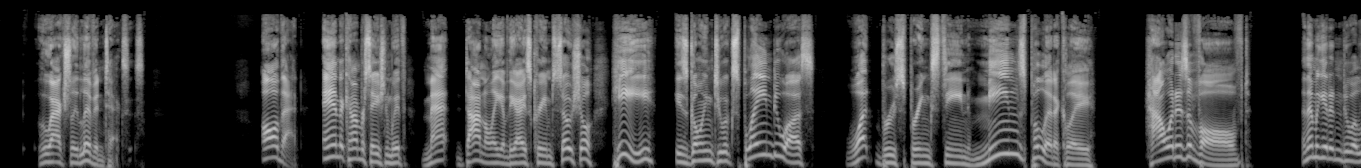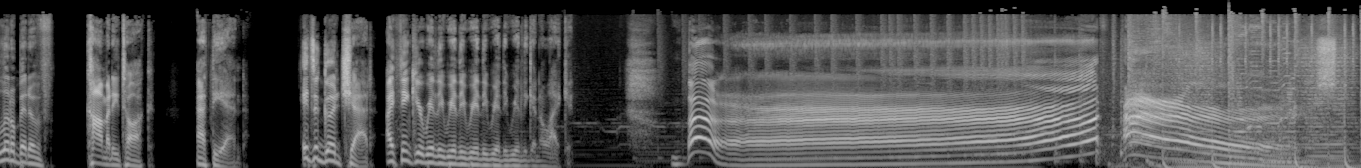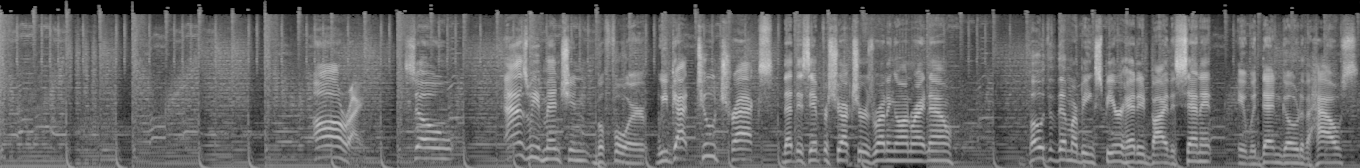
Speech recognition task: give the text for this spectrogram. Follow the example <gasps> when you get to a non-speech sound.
who actually live in Texas. All that, and a conversation with Matt Donnelly of the Ice Cream Social. He is going to explain to us what Bruce Springsteen means politically how it has evolved, and then we get into a little bit of comedy talk at the end. It's a good chat. I think you're really, really, really, really, really going to like it. We've mentioned before, we've got two tracks that this infrastructure is running on right now. Both of them are being spearheaded by the Senate. It would then go to the House.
